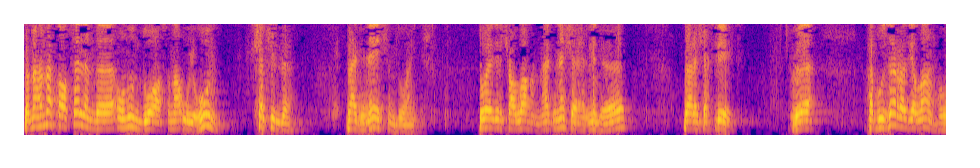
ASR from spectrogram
Və Məhəmməd s.ə.v də onun duasına uyğun şəkildə Mədinə üçün dua edir. Dua edir ki, Allahın Mədinə şəhərini də bərəkətli et. Və Əbu Zər radiyallahu anhu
